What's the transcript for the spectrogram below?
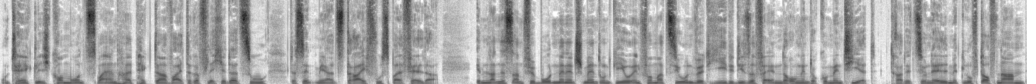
Und täglich kommen rund zweieinhalb Hektar weitere Fläche dazu. Das sind mehr als drei Fußballfelder. Im Landesamt für Bodenmanagement und Geoinformation wird jede dieser Veränderungen dokumentiert. Traditionell mit Luftaufnahmen,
